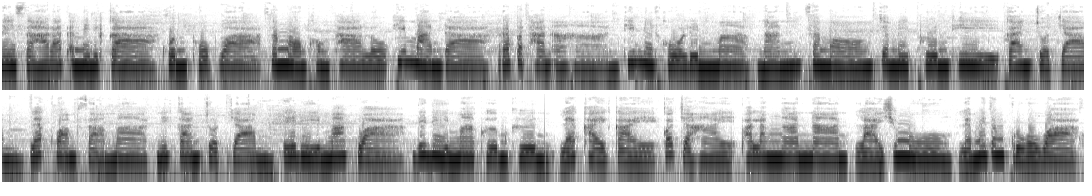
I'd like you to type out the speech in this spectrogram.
ในสหรัฐอเมริกา ค้นพบว่าสมองของทารกที่มารดา รับประทานอาหารที่มีโคลินมากนั้น สมองจะมีพื้นที่ การจดจำและความสามารถในการจดจำได้ดีมากกว่า ได้ดีมากเพิ่มขึ้น และไข่ไก่ก็จะให้พลังงานนานหลายชั่วโมง และไม่ต้องกลัวว่าโค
